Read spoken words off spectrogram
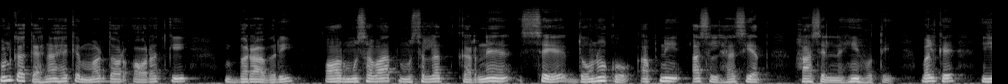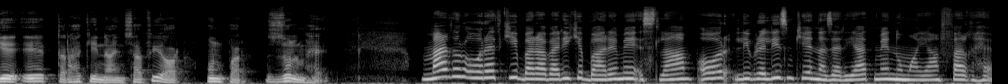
ان کا کہنا ہے کہ مرد اور عورت کی برابری اور مساوات مسلط کرنے سے دونوں کو اپنی اصل حیثیت حاصل نہیں ہوتی، بلکہ یہ ایک طرح کی ناانصافی اور ان پر ظلم ہے۔ مرد اور عورت کی برابری کے بارے میں اسلام اور لبرلزم کے نظریات میں نمایاں فرق ہے۔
